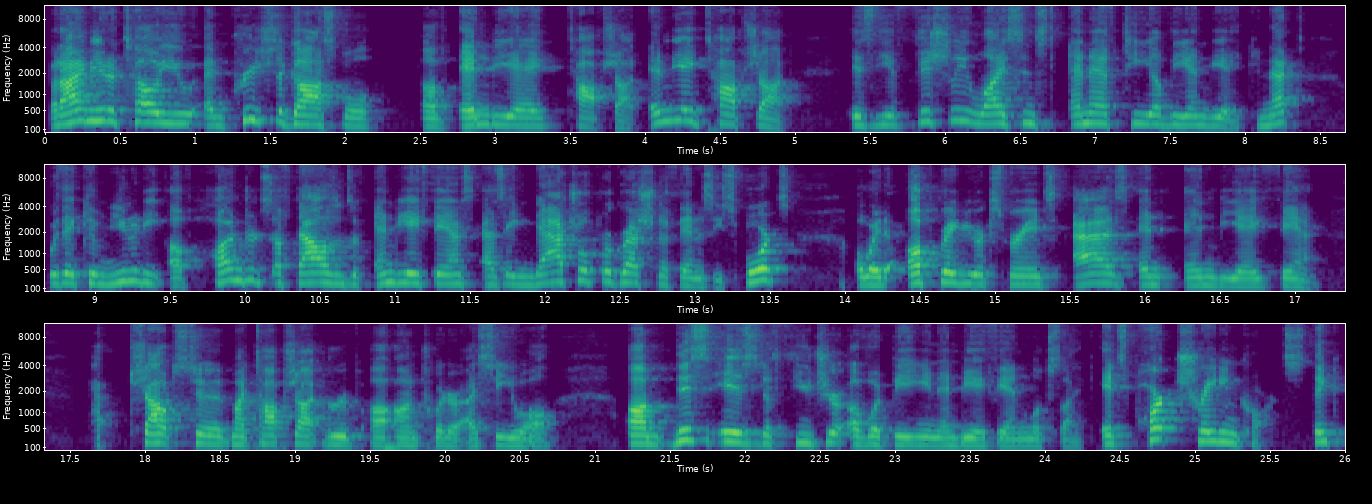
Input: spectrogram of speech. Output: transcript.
But I'm here to tell you and preach the gospel of NBA Top Shot. NBA Top Shot is the officially licensed NFT of the NBA. Connect with a community of hundreds of thousands of NBA fans as a natural progression of fantasy sports, a way to upgrade your experience as an NBA fan. Shouts to my Top Shot group uh, on Twitter. I see you all. Um, this is the future of what being an NBA fan looks like. It's part trading cards. Think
